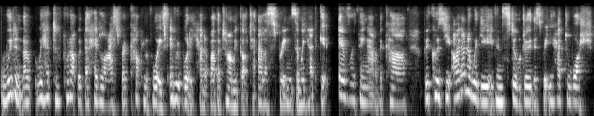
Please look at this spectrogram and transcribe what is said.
we didn't know we had to put up with the head lice for a couple of weeks. Everybody had it by the time we got to alice springs and we had to get everything out of the car because you, i don't know whether you even still do this but you had to wash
